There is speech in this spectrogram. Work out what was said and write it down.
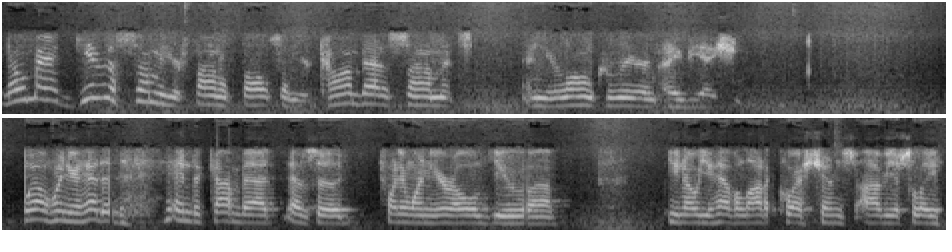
Nomad, give us some of your final thoughts on your combat assignments and your long career in aviation. Well, when you're headed into combat as a 21 year old, you uh, you know you have a lot of questions. Obviously,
